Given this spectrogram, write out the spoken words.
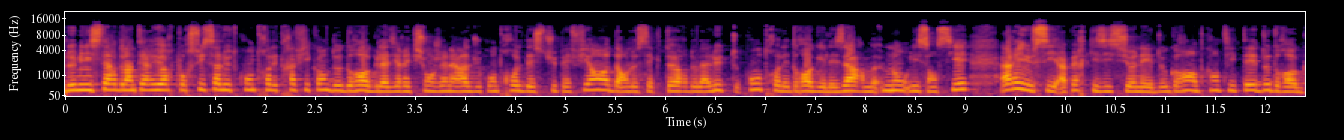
Le ministère de l'Intérieur poursuit sa lutte contre les trafiquants de drogue. La Direction générale du contrôle des stupéfiants dans le secteur de la lutte contre les drogues et les armes non licenciées a réussi à perquisitionner de grandes quantités de drogue.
